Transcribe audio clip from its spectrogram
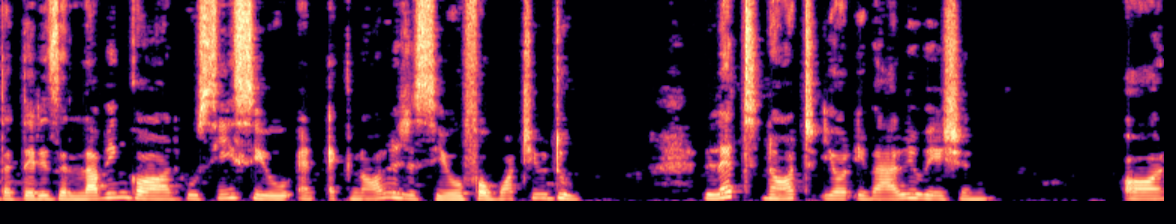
that there is a loving God who sees you and acknowledges you for what you do. Let not your evaluation or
